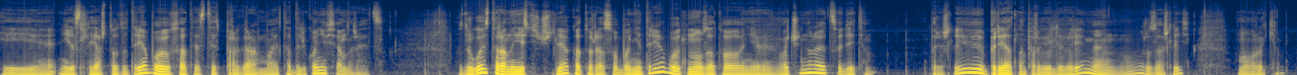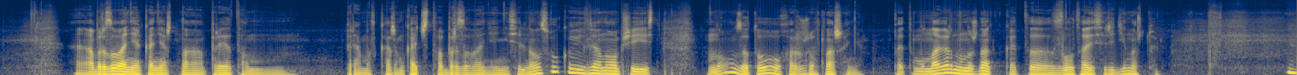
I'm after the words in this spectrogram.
И если я что-то требую в соответствии с программой, это далеко не всем нравится. С другой стороны, есть учителя, которые особо не требуют, но зато они очень нравятся детям. Пришли, приятно провели время, ну, разошлись на уроке. Образование, конечно, при этом, прямо скажем, качество образования не сильно высокое, если оно вообще есть, но зато хорошие отношения. Поэтому, наверное, нужна какая-то золотая середина, что ли. Угу.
